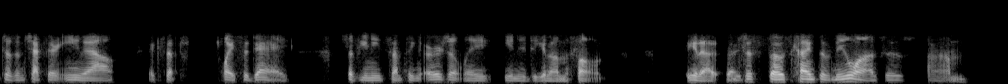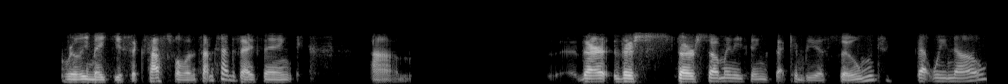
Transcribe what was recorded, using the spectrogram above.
doesn't check their email except twice a day so if you need something urgently, you need to get on the phone. You know, right. just those kinds of nuances um, really make you successful. And sometimes I think um, there there's there are so many things that can be assumed that we know,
